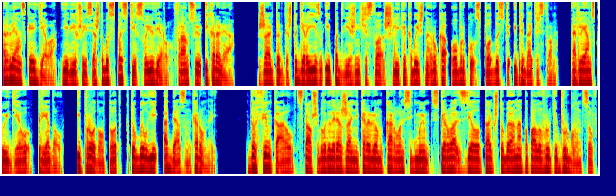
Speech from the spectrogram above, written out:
Орлеанская дева, явившаяся, чтобы спасти свою веру, Францию и короля. Жаль только, что героизм и подвижничество шли, как обычно, рука об руку с подлостью и предательством. Орлеанскую деву предал и продал тот, кто был ей обязан короной. Дофин Карл, ставший благодаря Жанне королем Карлом VII, сперва сделал так, чтобы она попала в руки бургундцев,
